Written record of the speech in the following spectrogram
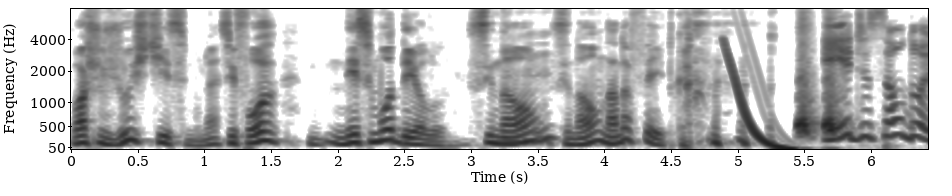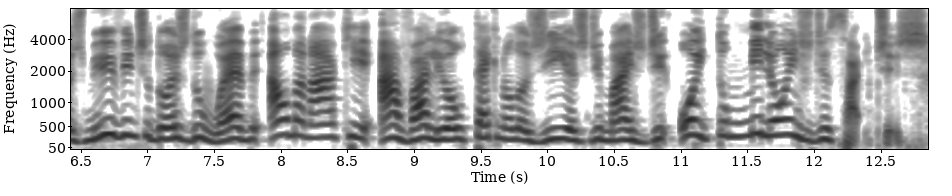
eu acho justíssimo, né? Se for nesse modelo. Se não, uhum. se não nada feito, cara. Edição 2022 do Web Almanac avaliou tecnologias de mais de 8 milhões de sites.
